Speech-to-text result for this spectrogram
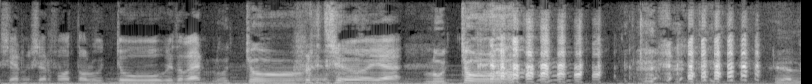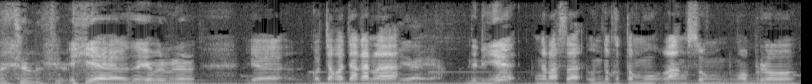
Share share foto lucu gitu kan? Lucu. Lucu ya. Lucu. Ya lucu lucu. Iya maksudnya ya bener-bener ya kocak-kocakan lah. Iya iya. Jadinya ngerasa untuk ketemu langsung ngobrol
